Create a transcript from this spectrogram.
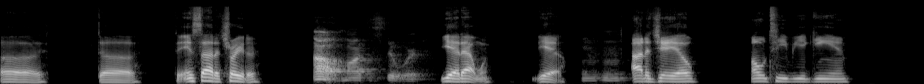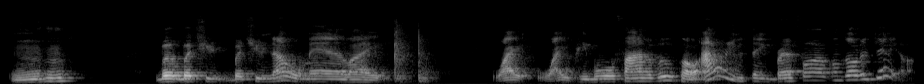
Uh, the the Insider Trader. oh, Martha Stewart. Yeah, that one. Yeah, hmm out of jail, on TV again. Mm-hmm. But but you but you know, man, like white white people will find a loophole. I don't even think Brett Favre gonna go to jail.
